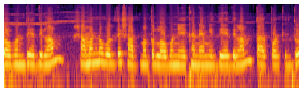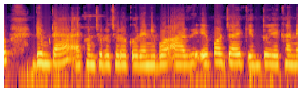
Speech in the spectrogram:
লবণ দিয়ে দিলাম। সামান্য বলতে স্বাদ মতো লবণই এখানে আমি দিয়ে দিলাম। তারপর কিন্তু ডিমটা এখন ঝুড়ো ঝুড়ো করে নিব। আর এ পর্যায়ে কিন্তু এখানে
